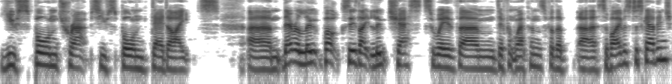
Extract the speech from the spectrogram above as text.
You spawn traps, you spawn deadites. Um, there are loot boxes, like loot chests with um, different weapons for the uh, survivors to scavenge.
